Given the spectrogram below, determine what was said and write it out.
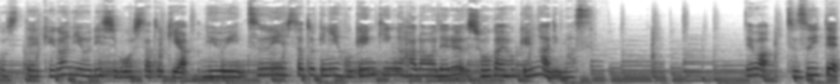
そして怪我により死亡した時や入院通院した時に保険金が払われる障害保険があります。では続いて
